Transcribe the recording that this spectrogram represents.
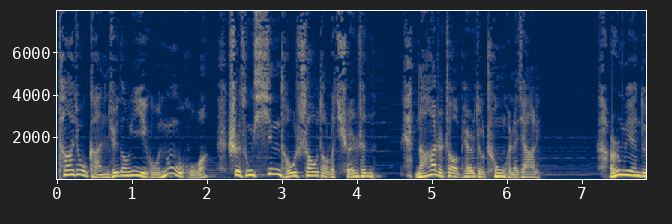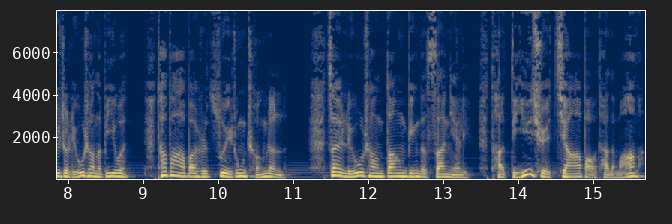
他就感觉到一股怒火是从心头烧到了全身呢，拿着照片就冲回了家里。而面对着刘尚的逼问，他爸爸是最终承认了，在刘尚当兵的三年里，他的确家暴他的妈妈。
